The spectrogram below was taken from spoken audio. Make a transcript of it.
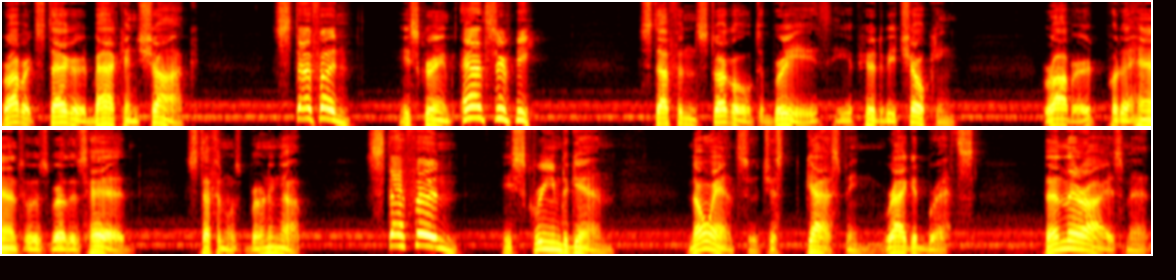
Robert staggered back in shock. Stephen! he screamed. Answer me! Stephen struggled to breathe. He appeared to be choking. Robert put a hand to his brother's head. Stephen was burning up. Stephen! He screamed again. No answer, just gasping, ragged breaths. Then their eyes met.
